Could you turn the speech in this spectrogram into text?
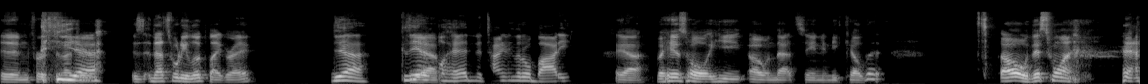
in First Avenger. yeah, is that's what he looked like, right? Yeah, because he yeah. had a little head and a tiny little body. Yeah, but his whole he owned that scene and he killed it. Oh, this one. uh,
